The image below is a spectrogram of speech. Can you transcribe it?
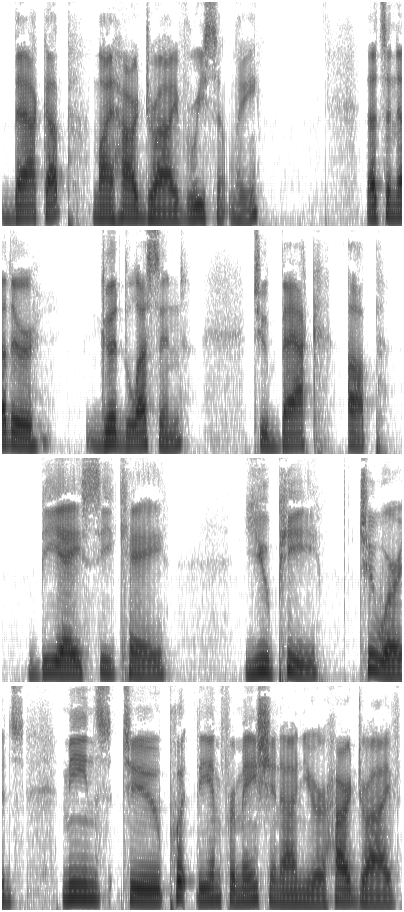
back up my hard drive recently. That's another good lesson to back up, B A C K U P, two words, means to put the information on your hard drive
